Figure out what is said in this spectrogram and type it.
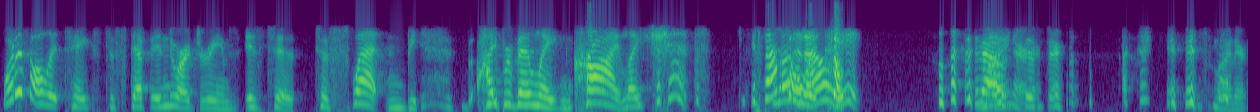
What if all it takes to step into our dreams is to to sweat and be hyperventilate and cry like shit? If that's Let all it out. takes, let it Minor. out, sister. it's minor.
